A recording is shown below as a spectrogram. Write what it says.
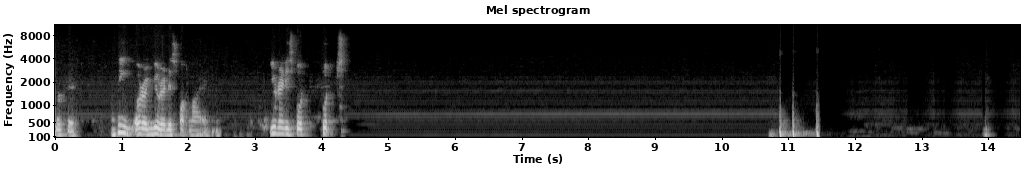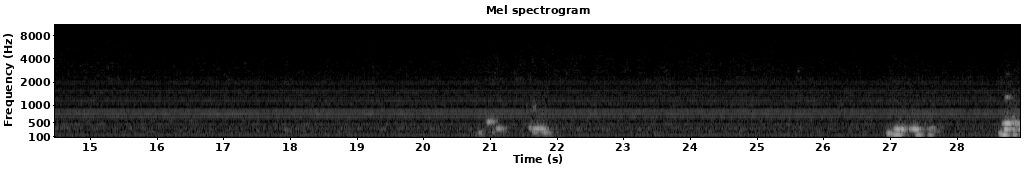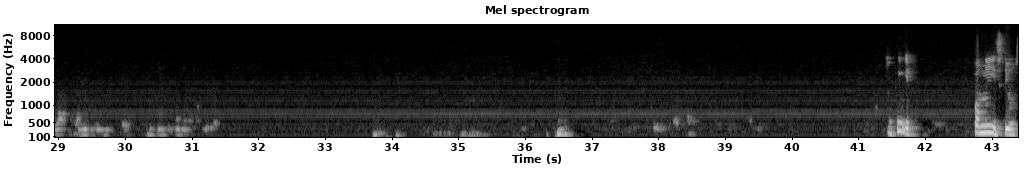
Okay. I think already you already spotlight. You already put put I think it for me it's still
